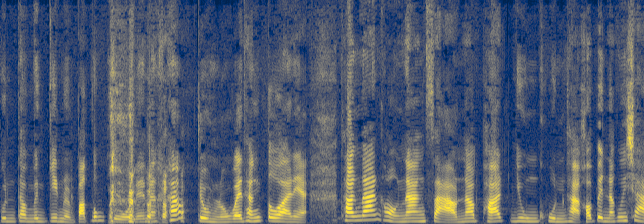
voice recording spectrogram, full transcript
คุณทำเป็นกินเหมือนปลาตุ้งปูเลยนะคะจุ่มลงไปทั้งตัวเนี่ยทางด้านของนางสาวนภัสยุงคุณค่ะเขาเป็นนักวิชา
